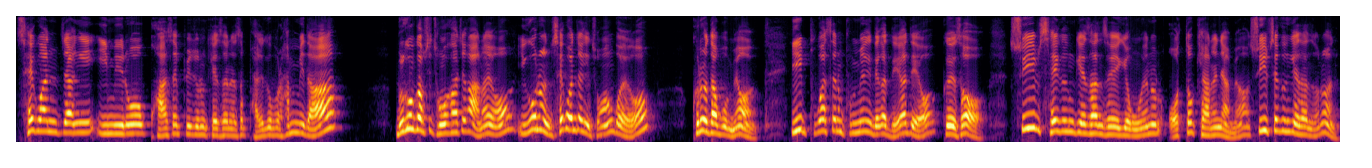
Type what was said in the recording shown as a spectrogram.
세관장이 임의로 과세 표준을 계산해서 발급을 합니다. 물건값이 정확하지가 않아요. 이거는 세관장이 정한 거예요. 그러다 보면 이 부가세는 분명히 내가 내야 돼요. 그래서 수입세금 계산서의 경우에는 어떻게 하느냐면 수입세금 계산서는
